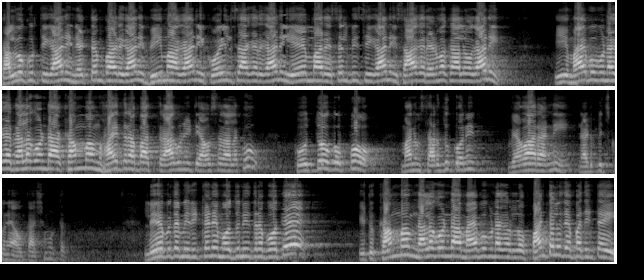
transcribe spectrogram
కల్వకుర్తి కానీ నెట్టంపాడు కానీ భీమా కానీ కోయిల్ సాగర్ కానీ ఏఎంఆర్ ఎస్ఎల్బిసి కానీ సాగర్ ఎడమ కాలువ కానీ ఈ మహబూబ్ నగర్ నల్గొండ ఖమ్మం హైదరాబాద్ త్రాగునీటి అవసరాలకు కొద్దో గొప్ప మనం సర్దుకొని వ్యవహారాన్ని నడిపించుకునే అవకాశం ఉంటుంది. లేకపోతే మీరు ఇట్లనే మొద్దు నిద్రపోతే ఇటు ఖమ్మం నల్గొండ మహబూబ్ నగర్లో పంటలు దెబ్బతింటాయి.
